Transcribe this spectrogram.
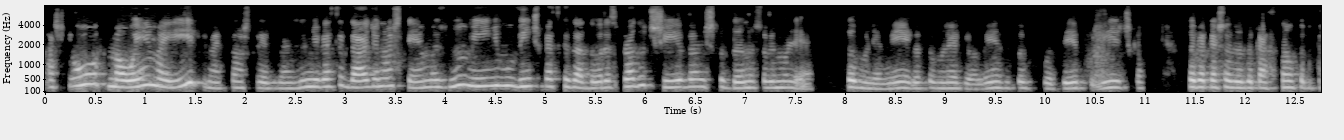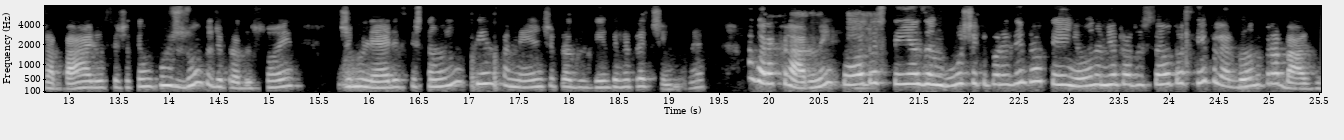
acho que UFMA, UEMA e IFMA, que são as três grandes universidades, nós temos, no mínimo, 20 pesquisadoras produtivas estudando sobre mulher. Sobre mulher negra, sobre mulher violenta, sobre poder, política, sobre a questão da educação, sobre trabalho, ou seja, tem um conjunto de produções de mulheres que estão intensamente produzindo e refletindo. Né? Agora, claro, nem todas têm as angústias que, por exemplo, eu tenho. Na minha produção, eu estou sempre levando para a base.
